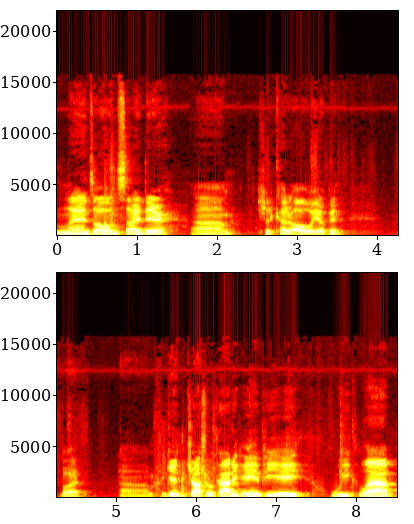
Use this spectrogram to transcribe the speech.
lens all inside there. Um, should have cut it all the way open but um, again Joshua Paddock A&P 8 week lab,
